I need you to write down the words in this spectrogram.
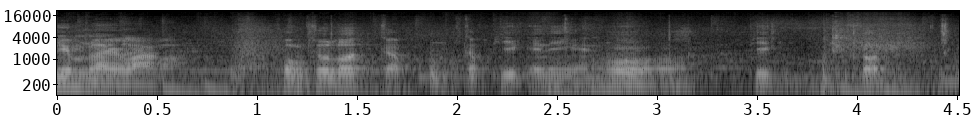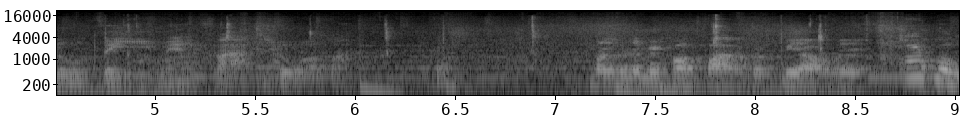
จิ้มอะไรวะ ผงชูรสกับกับพริกไอ้นี่ไงโอ้โห พริกสดดูสีแม่งฝาดชัวร์ปะมันจะมีความฝาดเปรี้ยวๆเลยแค่ผง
